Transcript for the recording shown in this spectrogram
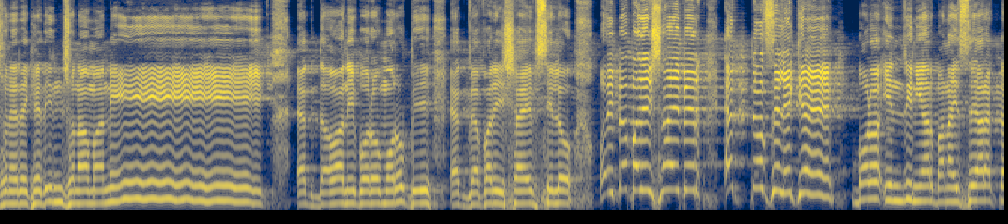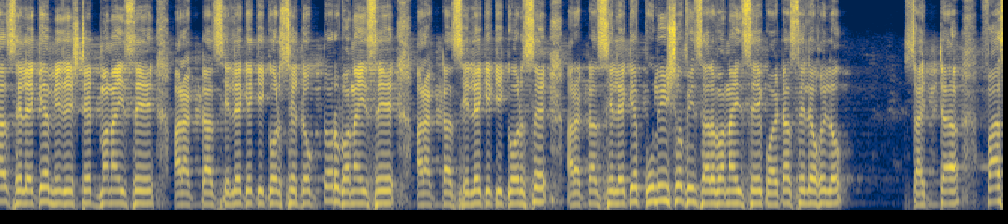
শুনে রেখে দিন সোনামানি এক দাওয়ানি বড় মুরব্বী, এক ব্যাপারী সাহেব ছিল। ওই ব্যাপারী সাহেবের একটা ছেলেকে বড় ইঞ্জিনিয়ার বানাইছে আর একটা ছেলেকে ম্যাজিস্ট্রেট বানাইছে আর একটা ছেলেকে কি করছে, ডক্টর বানাইছে আর একটা ছেলেকে কি করছে আর একটা ছেলেকে পুলিশ অফিসার বানাইছে। কয়টা ছেলে হইল? চারটা। পাঁচ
